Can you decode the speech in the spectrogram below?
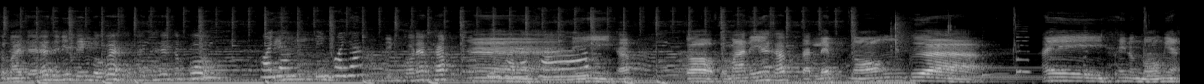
สบายใจแล้วทีนี้ติงบอกว่าสบายใจแล้วครับพ่อ พอยังติมพอยัง ติงพอแล้วครับอ่าติงพอแล้วครับ นี่ครับ ก็ประมาณนี้นะครับ ตัดเล็บน้องเพื่อให้ให้น้องๆ เนี่ย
